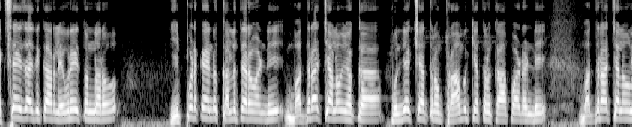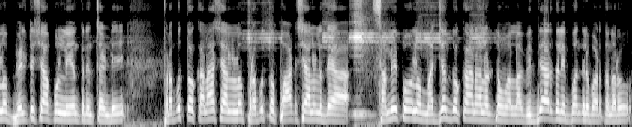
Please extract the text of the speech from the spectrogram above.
ఎక్సైజ్ అధికారులు ఎవరైతే ఉన్నారో ఇప్పటికైనా కళ్ళు తెరవండి. భద్రాచలం యొక్క పుణ్యక్షేత్రం ప్రాముఖ్యతను కాపాడండి. భద్రాచలంలో బెల్ట్ షాపులు నియంత్రించండి. ప్రభుత్వ కళాశాలలో ప్రభుత్వ పాఠశాలల ద- సమీపంలో మద్యం దుకాణాలు ఉండటం వల్ల విద్యార్థులు ఇబ్బందులు పడుతున్నారు.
